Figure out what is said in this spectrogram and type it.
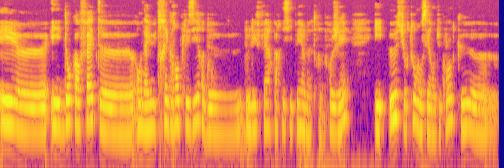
Et, euh, et donc en fait, euh, on a eu très grand plaisir de, de les faire participer à notre projet. Et eux, surtout, on s'est rendu compte que euh,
